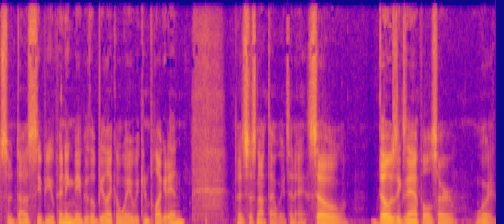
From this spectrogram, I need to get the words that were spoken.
so does CPU pinning, maybe there'll be like a way we can plug it in, but it's just not that way today. So those examples are where,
